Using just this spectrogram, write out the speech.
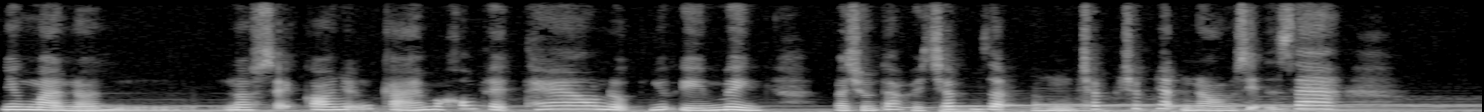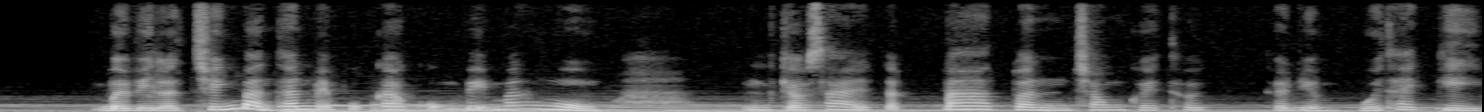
nhưng mà nó nó sẽ có những cái mà không thể theo được như ý mình và chúng ta phải chấp nhận chấp chấp nhận nó diễn ra bởi vì là chính bản thân mẹ Puka cũng bị mất ngủ ừ, kéo dài tận 3 tuần trong cái thời thời điểm cuối thai kỳ.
